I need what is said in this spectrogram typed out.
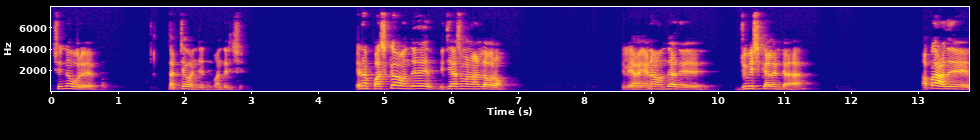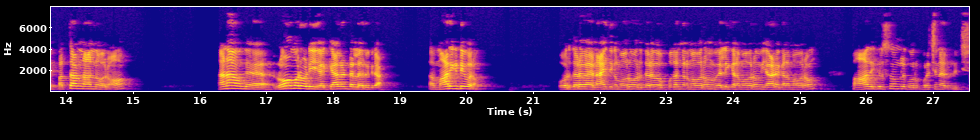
சின்ன ஒரு சர்ச்சை வந்து வந்துருச்சு. ஏன்னா பஸ்கா வந்து வித்தியாசமான நாள்ல வரும். இல்லையா? ஏன்னா வந்து அது ஜூவிஷ் கேலண்டர். அப்ப அது பத்தாம் நாள்னு வரும். ஆனா அவங்க ரோமருடைய கேலண்டர்ல இருக்கிறாங்க மாறிக்கிட்டே வரும். ஒரு தடவை ஞாயிற்றுக்கிழமை வரும் ஒரு தடவை புதன்கிழமை வரும் வெள்ளிக்கிழமை வரும் வியாழக்கிழமை வரும். பாதி கிறிஸ்தவங்களுக்கு ஒரு பிரச்சனை இருந்துச்சு.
